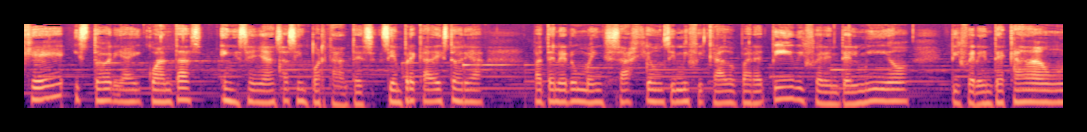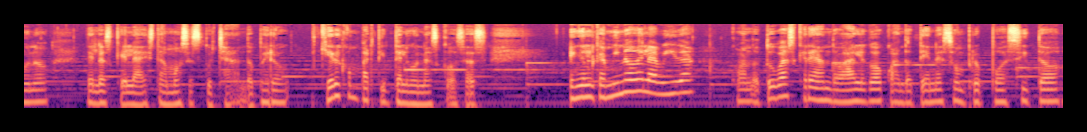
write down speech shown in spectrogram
Qué historia y cuántas enseñanzas importantes. Siempre cada historia va a tener un mensaje, un significado para ti, diferente al mío, diferente a cada uno de los que la estamos escuchando. Pero quiero compartirte algunas cosas. En el camino de la vida, cuando tú vas creando algo, cuando tienes un propósito,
